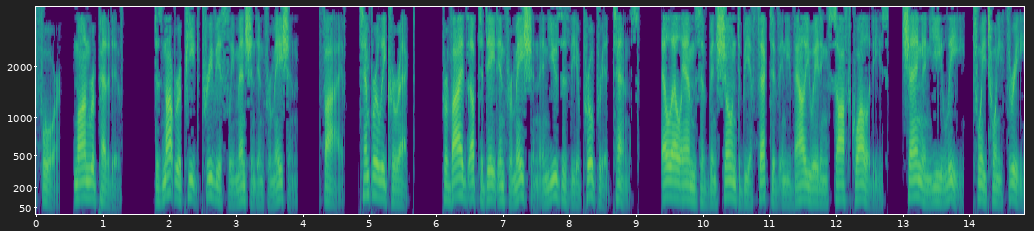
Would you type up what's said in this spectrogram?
4. Non repetitive. Does not repeat previously mentioned information. 5. Temporally correct. Provides up to date information and uses the appropriate tense. LLMs have been shown to be effective in evaluating soft qualities. Chang and Yi Li, 2023.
